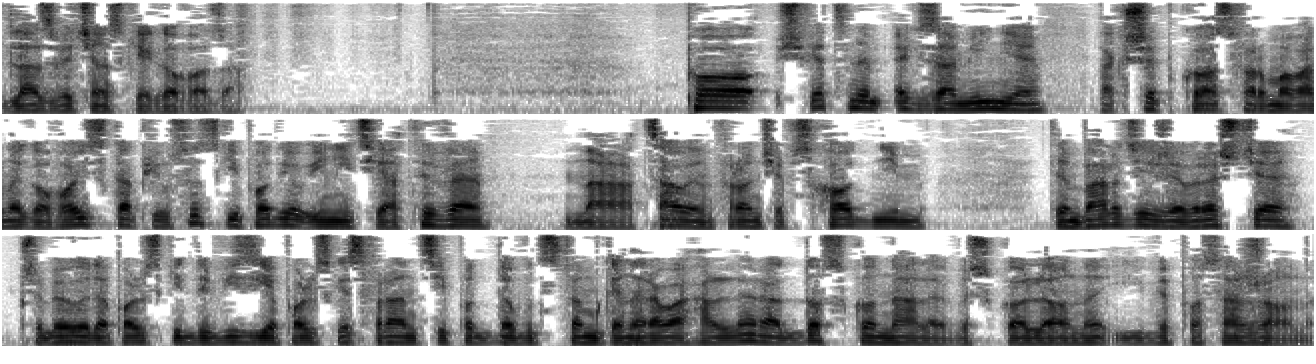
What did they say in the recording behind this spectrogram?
dla zwycięskiego wodza. Po świetnym egzaminie tak szybko sformowanego wojska Piłsudski podjął inicjatywę na całym froncie wschodnim, tym bardziej, że wreszcie przybyły do Polski dywizje polskie z Francji pod dowództwem generała Hallera doskonale wyszkolone i wyposażone.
